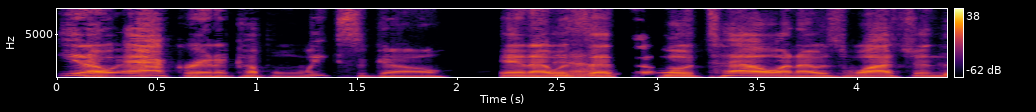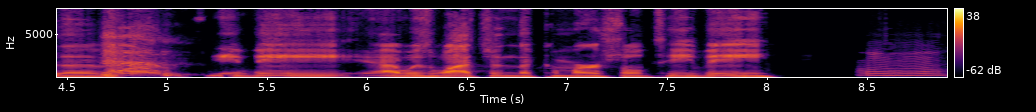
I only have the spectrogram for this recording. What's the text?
you know Akron a couple weeks ago, and I was Yeah. at the hotel and I was watching the TV. I was watching the commercial TV. Mm-hmm. Mhm.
